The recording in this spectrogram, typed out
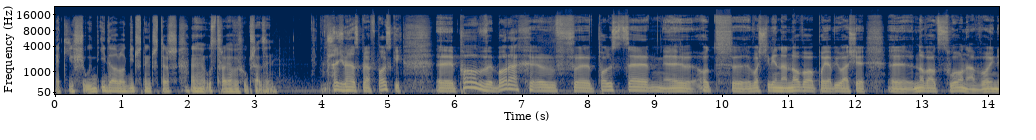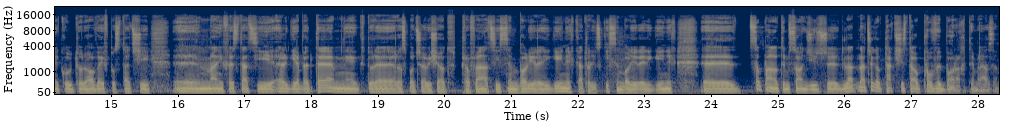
jakichś ideologicznych czy też ustrojowych uprzedzeń. Przejdźmy do spraw polskich. E, Po wyborach e, w Polsce e, od właściwie na nowo pojawiła się nowa odsłona wojny kulturowej w postaci manifestacji LGBT, które rozpoczęły się od profanacji symboli religijnych, katolickich symboli religijnych. Co pan o tym sądzi? Czy, dla, dlaczego tak się stało po wyborach tym razem?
